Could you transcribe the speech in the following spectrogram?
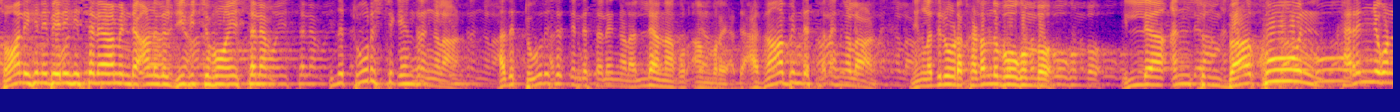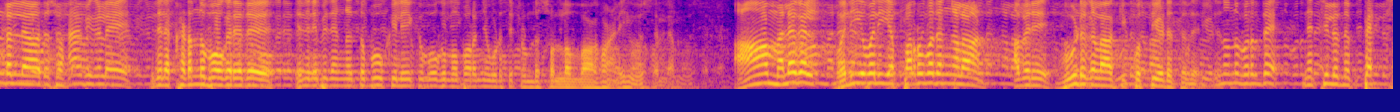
സ്വാലിഹ് നബി അലൈഹിസ്സലാമിന്റെ ആളുകൾ ജീവിച്ചു പോയ സ്ഥലം. ഇന്ന് ടൂറിസ്റ്റ് കേന്ദ്രങ്ങളാണ്. അത് ടൂറിസത്തിന്റെ സ്ഥലങ്ങളല്ല എന്നാ ഖുർആൻ പറയാം. അത് അദാബിന്റെ സ്ഥലങ്ങളാണ്. നിങ്ങൾ അതിലൂടെ കടന്നു പോകുമ്പോ ഇല്ല അഞ്ചും ബാഖൂൻ. കരഞ്ഞുകൊണ്ടല്ലാതെ സ്വഹാബികളെ ഇതിലെ കടന്നു പോകരുത് എന്ന് നബി തങ്ങൾ തബൂക്കിലേക്ക് പോകുമ്പോൾ പറഞ്ഞു കൊടുത്തിട്ടുണ്ട് സല്ലല്ലാഹു അലൈഹി വസല്ലം. ആ മലകൾ വലിയ വലിയ പർവതങ്ങളാണ് അവർ വീടുകളാക്കി കൊത്തിയെടുത്തത്. ഇന്നൊന്ന് വെറുതെ നെറ്റിലൊന്ന് പെട്ര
